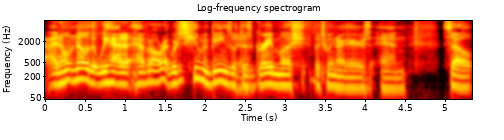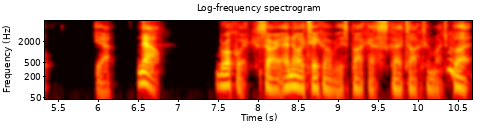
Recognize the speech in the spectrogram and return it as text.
I don't know that we had it, have it all right. We're just human beings with this gray mush between our ears. And so, yeah. Now, real quick, sorry, I know I take over these podcasts because I talk too much, but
